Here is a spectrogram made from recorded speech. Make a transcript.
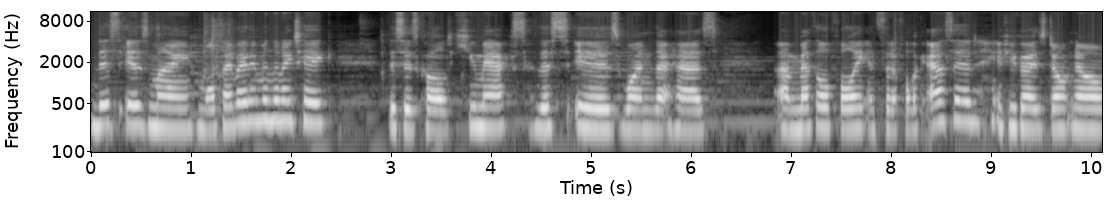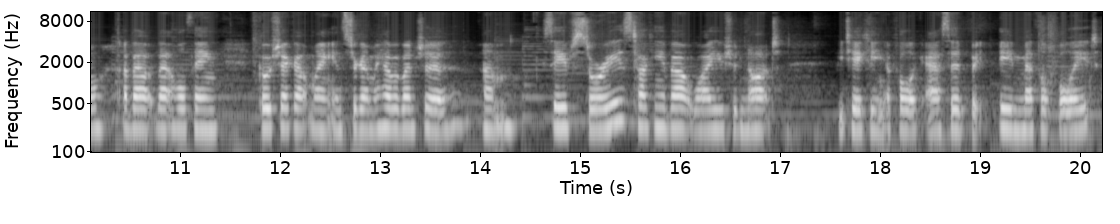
This is my multivitamin that I take. This is called Q max. This is one that has um, methylfolate instead of folic acid. If you guys don't know about that whole thing, go check out my Instagram. I have a bunch of um, saved stories talking about why you should not be taking a folic acid but a methylfolate.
